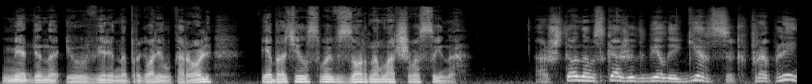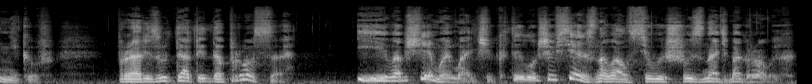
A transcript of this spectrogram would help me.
Медленно и уверенно проговорил король и обратил свой взор на младшего сына. А что нам скажет белый герцог про пленников, про результаты допроса? И вообще, мой мальчик, ты лучше всех знавал всю высшую знать Багровых.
